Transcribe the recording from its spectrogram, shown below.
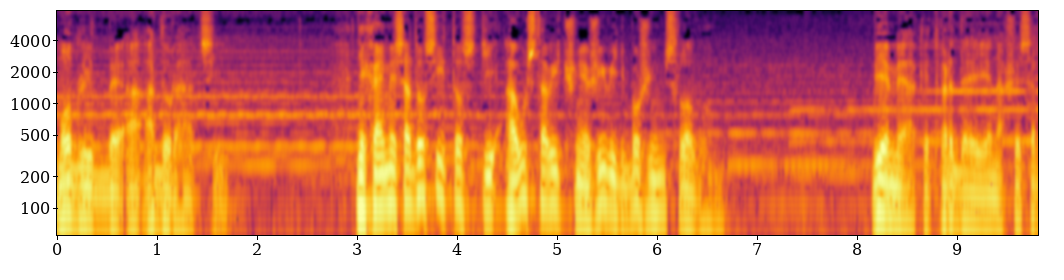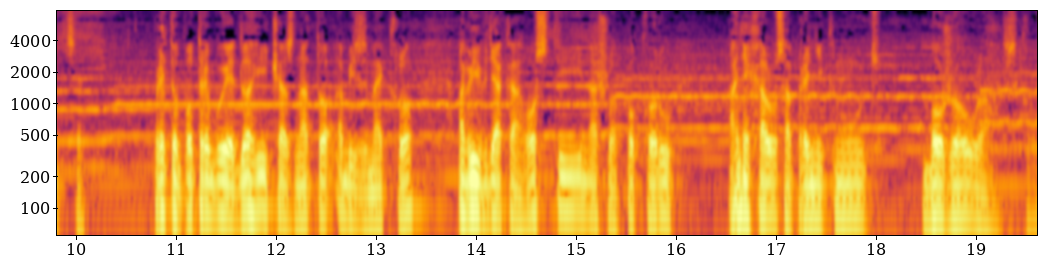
modlitbe a adorácii. Nechajme sa do sítosti a ustavične živiť Božím slovom. Vieme, aké tvrdé je naše srdce. Preto potrebuje dlhý čas na to, aby zmeklo, aby vďaka hostí našlo pokoru a nechalo sa preniknúť Božou láskou.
